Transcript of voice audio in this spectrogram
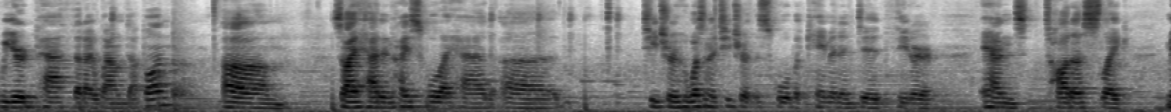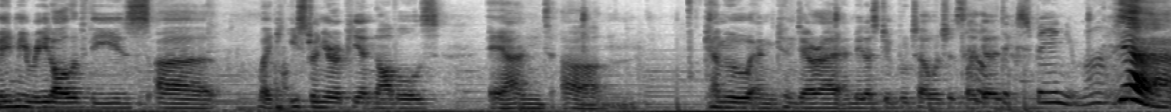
weird path that I wound up on. Um, so I had in high school, I had a teacher who wasn't a teacher at the school, but came in and did theater, and taught us like made me read all of these uh, like Eastern European novels, and um, Camus and Kundera, and made us do Butoh, which is like Helped a expand your mind. yeah,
